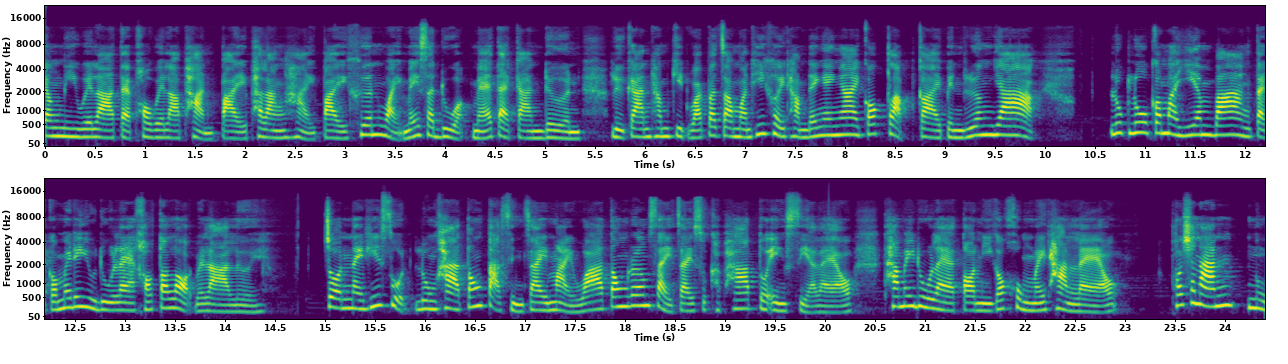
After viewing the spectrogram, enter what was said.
ยังมีเวลาแต่พอเวลาผ่านไปพลังหายไปเคลื่อนไหวไม่สะดวกแม้แต่การเดิน หรือการทำกิจวัตรประจำวันที่เคยทำได้ง่าย ๆ ก็กลับกลายเป็นเรื่องยาก ลูกๆก็มาเยี่ยมบ้าง แต่ก็ไม่ได้อยู่ดูแลเขาตลอดเวลาเลย จนในที่สุดลุงคาต้องตัดสินใจใหม่ว่าต้องเริ่มใส่ใจสุขภาพตัวเองเสียแล้ว ถ้าไม่ดูแลตอนนี้ก็คงไม่ทันแล้ว เพราะฉะนั้นหนู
